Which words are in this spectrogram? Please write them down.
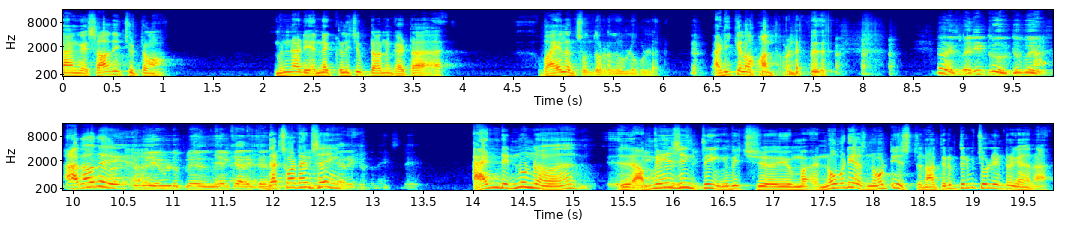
நாங்கள் சாதிச்சுட்டோம் முன்னாடி என்ன கிழிச்சுவிட்டான்னு கேட்டால் வயலன்ஸ் வந்துடுறது உள்ளுக்குள்ள. அடிக்கலாம் be அதாவது character the next day. And இன்னொன்று amazing thing which you nobody has noticed நான் திருப்பி திருப்பி சொல்லிட்டு இருக்கேன் நான்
